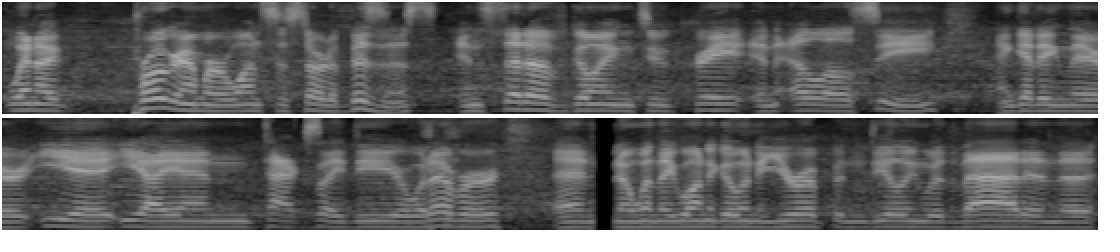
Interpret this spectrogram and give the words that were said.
when a programmer wants to start a business, instead of going to create an LLC and getting their EA, EIN, tax ID, or whatever, and you know when they want to go into Europe and dealing with that, and the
